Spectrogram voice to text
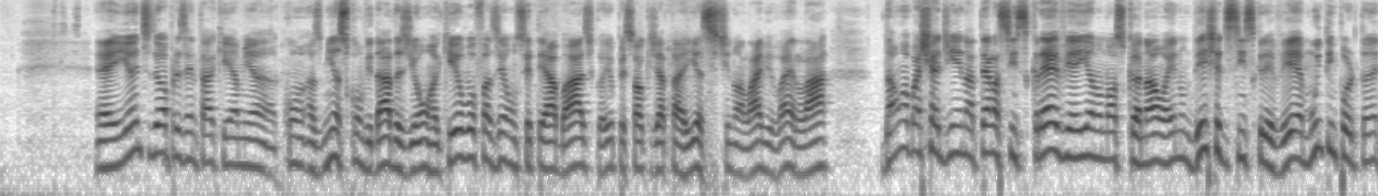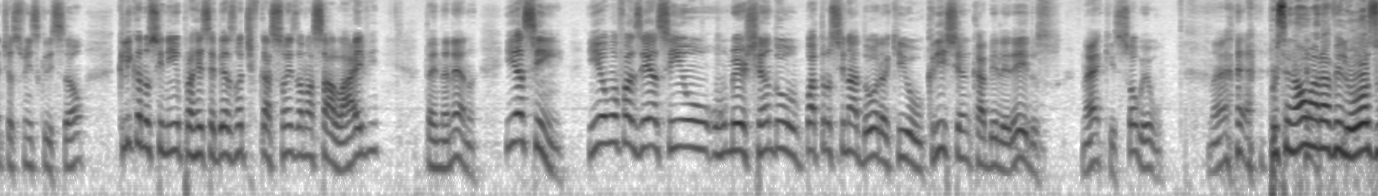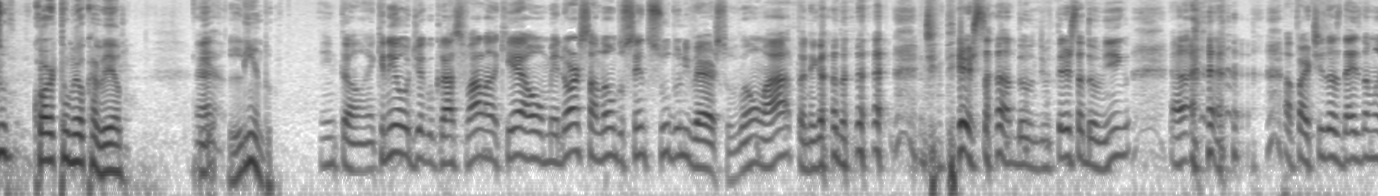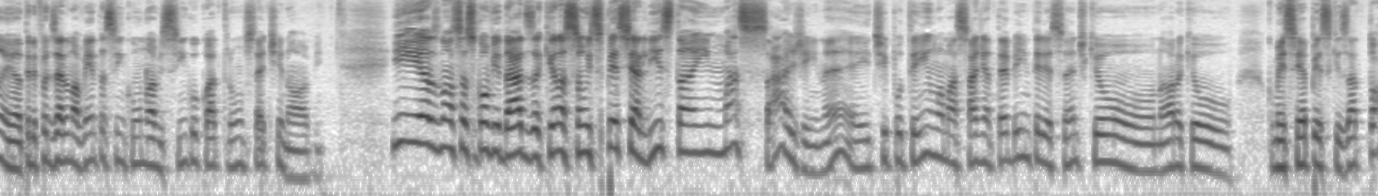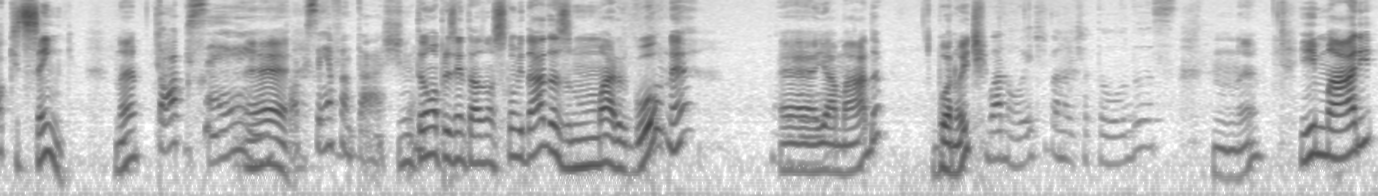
É, e antes de eu apresentar aqui a minha, as minhas convidadas de honra aqui, eu vou fazer um CTA básico aí. O pessoal que já tá aí assistindo a live, vai lá. Dá uma baixadinha aí na tela, se inscreve aí no nosso canal aí, não deixa de se inscrever, é muito importante a sua inscrição. Clica no sininho para receber as notificações da nossa live, tá entendendo? E assim, e eu vou fazer assim o, o merchan do patrocinador aqui, o Christian Cabeleireiros, né? Que sou eu. Né? Por sinal maravilhoso, corta o meu cabelo. É. lindo. Então, é que nem o Diego Crasso fala que é o melhor salão do centro-sul do universo. Vão lá, tá ligado? de terça do, de terça a domingo, a partir das 10 da manhã. Telefone 090 5195 4179. E as nossas convidadas aqui, elas são especialistas em massagem, né? E tipo, tem uma massagem até bem interessante que eu, na hora que eu comecei a pesquisar, Toque 100, né? Toque 100, é. Toque 100 é fantástico. Então, apresentar as nossas convidadas, Margot, né? É, e Amada. Boa noite. Boa noite, boa noite a todos. Né? E Mari,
